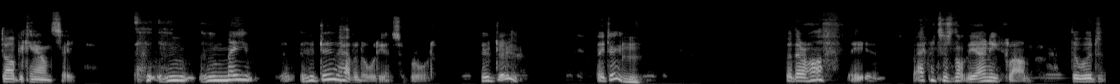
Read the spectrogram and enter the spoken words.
Derby County, who, who, who may who do have an audience abroad, who do, they do. Mm. But there are half. Accrington's not the only club that would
